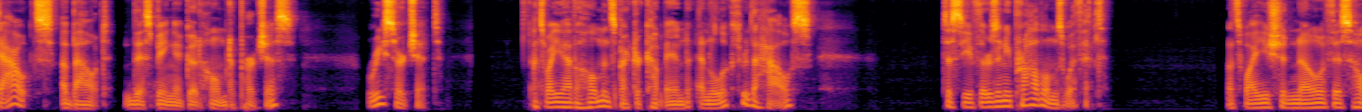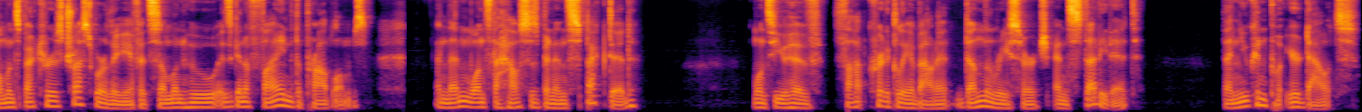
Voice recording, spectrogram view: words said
doubts about this being a good home to purchase, research it. That's why you have a home inspector come in and look through the house to see if there's any problems with it. That's why you should know if this home inspector is trustworthy, if it's someone who is going to find the problems. And then once the house has been inspected, once you have thought critically about it, done the research, and studied it, then you can put your doubts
